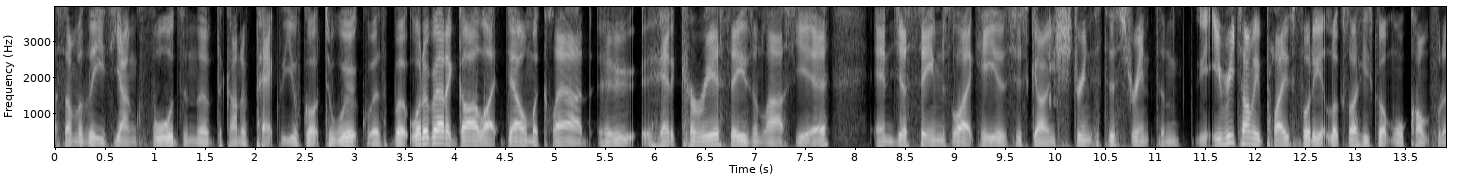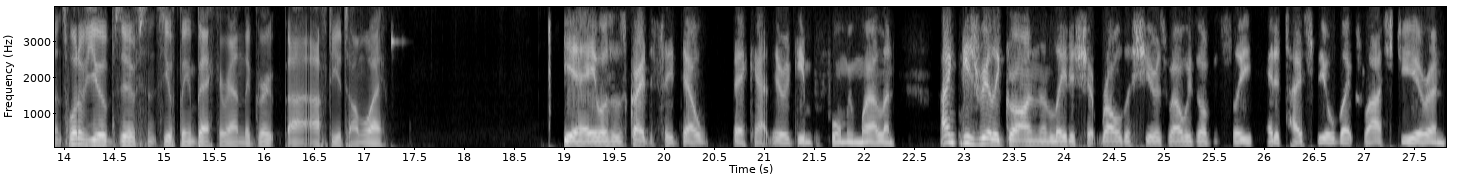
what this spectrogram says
some of these young forwards and the, the kind of pack that you've got to work with. But what about a guy like Dal McLeod, who had a career season last year and just seems like he is just going strength to strength? And every time he plays footy, it looks like he's got more confidence. What have you observed since you've been back around the group uh, after your time away? Yeah, it was. It was great to see Dal back out there again performing well. And I think he's really grown in the leadership role this year as well. He's obviously had a taste of the All Blacks last year and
